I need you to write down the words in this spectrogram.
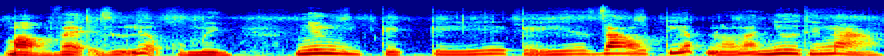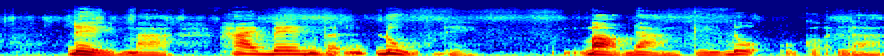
bảo vệ dữ liệu của mình. Nhưng cái cái cái giao tiếp nó là như thế nào để mà hai bên vẫn đủ để bảo đảm cái độ gọi là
